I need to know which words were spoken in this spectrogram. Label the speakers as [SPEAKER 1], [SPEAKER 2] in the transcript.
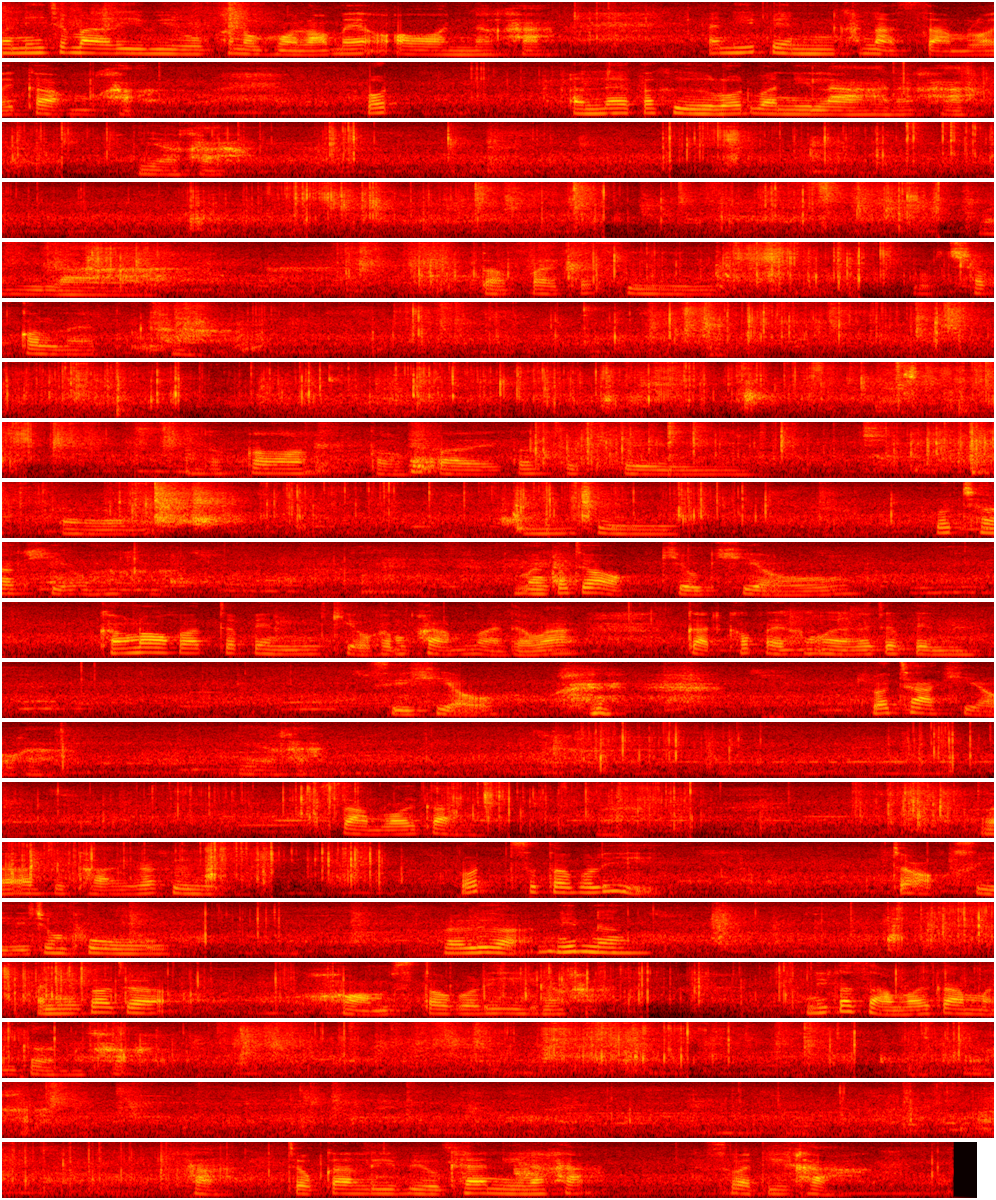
[SPEAKER 1] วันนี้จะมารีวิวขนมหัวเราะแม่ออนนะคะ อันนี้เป็นขนาด 300 กรัมค่ะ รสอันแรกก็คือรสวานิลานะคะ เนี่ยค่ะ วานิลา ต่อไปก็คือรสช็อกโกแลตค่ะ แล้ว ก็ต่อไปก็จะเป็นอันนี้คือรสชาเขียวนะคะ มันก็จะออกเขียวๆ ข้างนอกก็จะเป็นเขียวคล้ำๆหน่อยแต่ว่ากัดเข้าไปข้างในก็จะเป็น สีเขียว รสชาเขียวค่ะ เนี่ยค่ะ สามร้อยกรัมและอันสุดท้ายก็คือรสสตรอเบอรี่จะออกสีชมพูและเลือดนิดนึง อันนี้ก็จะหอมสตรอเบอรี่นะคะนนี้ก็สามร้อยกรัมเหมือนกันค่ะนะคะค่ะ จบการรีวิวแค่นี้นะคะ สวัสดีค่ะ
